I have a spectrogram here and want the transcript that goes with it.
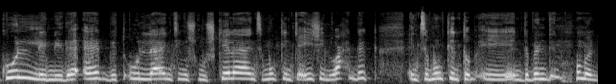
كل النداءات بتقول لا انت مش مشكلة انت ممكن تعيشي لوحدك انت ممكن تبقي اندبندنت وومن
